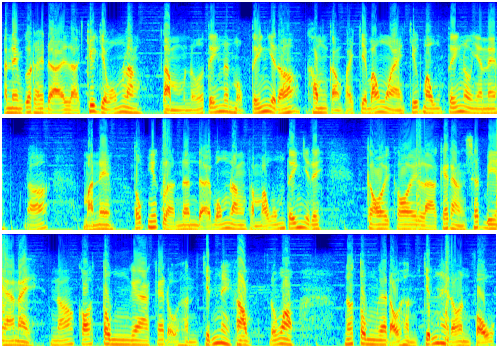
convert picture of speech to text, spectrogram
anh em có thể đợi là trước giờ bóng lăn tầm nửa tiếng đến một tiếng gì đó không cần phải chơi báo ngoài trước ba bốn tiếng đâu nha anh em. Đó mà anh em tốt nhất là nên đợi bóng lăn tầm ba bốn tiếng gì đi. Coi coi là cái thằng Serbia này nó có tung ra cái đội hình chính hay không đúng không? Nó tung ra đội hình chính hay đội hình phụ.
